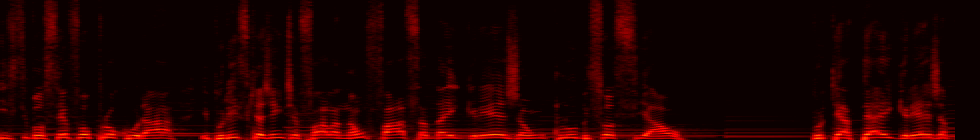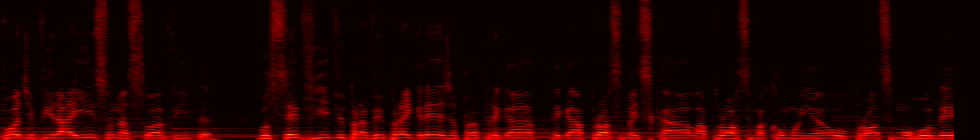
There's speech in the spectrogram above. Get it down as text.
e, se você for procurar, e por isso que a gente fala, não faça da igreja um clube social, porque até a igreja pode virar isso na sua vida. Você vive para vir para a igreja, para pegar, pegar a próxima escala, a próxima comunhão, o próximo rolê,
